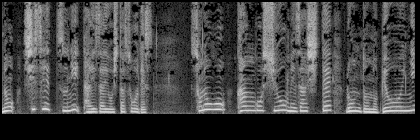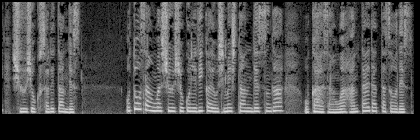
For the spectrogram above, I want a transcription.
の施設に滞在をしたそうです。その後、看護師を目指してロンドンの病院に就職されたんです。お父さんは就職に理解を示したんですが、お母さんは反対だったそうです。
